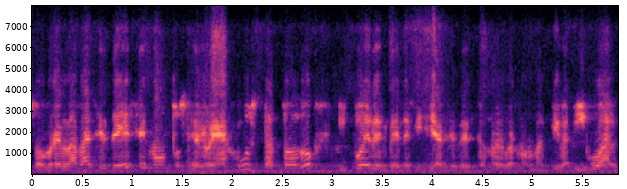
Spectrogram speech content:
sobre la base de ese monto se reajusta todo y pueden beneficiarse de esta nueva normativa. Igual.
